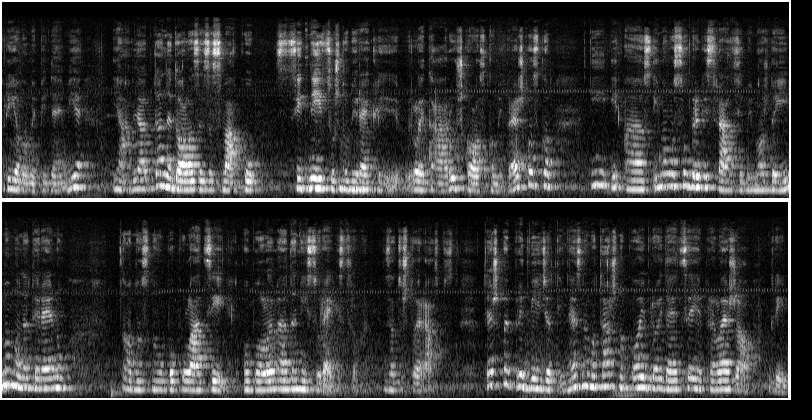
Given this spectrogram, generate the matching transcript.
prijavom epidemije javlja da ne dolaze za svaku sitnicu, što bi rekli lekaru, školskom i preškolskom, i, i a, imamo subregistraciju, mi možda imamo na terenu, odnosno u populaciji obolele, a da nisu registrovani, zato što je raspust. Teško je predviđati, ne znamo tačno koji broj dece je preležao grip,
